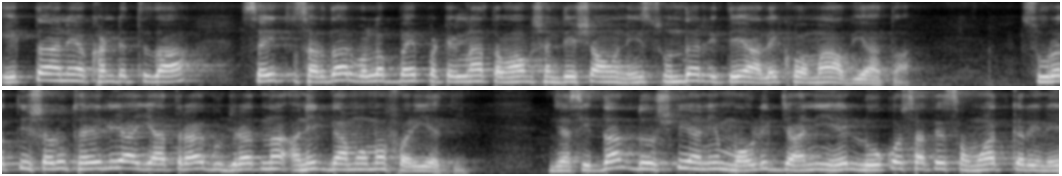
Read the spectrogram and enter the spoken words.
એકતા અને અખંડતા સહિત સરદાર વલ્લભભાઈ પટેલના તમામ સંદેશાઓને સુંદર રીતે આલેખવામાં આવ્યા હતા. સુરતથી શરૂ થયેલી આ યાત્રા ગુજરાતના અનેક ગામોમાં ફરી હતી. જ્યાં સિદ્ધાંત દોશી અને મૌલિક જાનીએ લોકો સાથે સંવાદ કરીને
